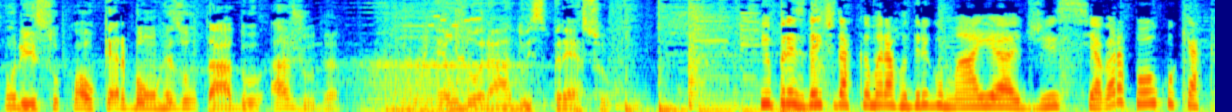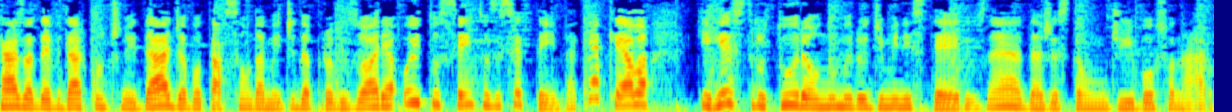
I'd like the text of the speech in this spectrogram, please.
por isso qualquer bom resultado ajuda. Eldorado Expresso. E o presidente da Câmara, Rodrigo Maia, disse agora há pouco que a casa deve dar continuidade à votação da medida provisória 870, que é aquela que reestrutura o número de ministérios né, da gestão de Bolsonaro.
